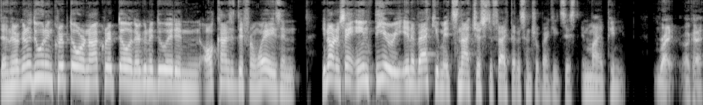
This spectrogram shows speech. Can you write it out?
then they're going to do it in crypto or not crypto, and they're going to do it in all kinds of different ways. And you know what I'm saying? In theory, in a vacuum, it's not just the fact that a central bank exists, in my opinion. Right. Okay.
